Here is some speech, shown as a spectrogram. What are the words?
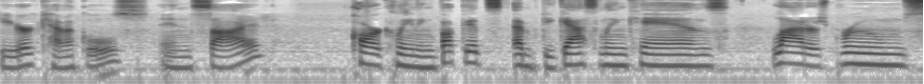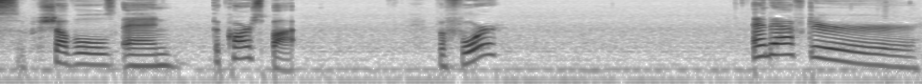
here, chemicals inside, car cleaning buckets, empty gasoline cans, ladders, brooms, shovels, and the car spot. Before and after.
